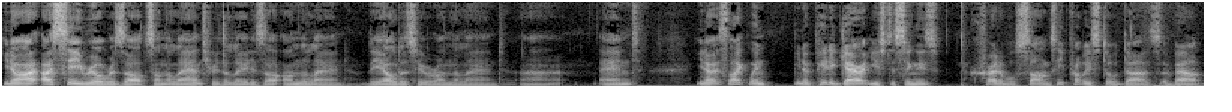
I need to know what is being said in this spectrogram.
you know, I, I, see real results on the land through the leaders on the land, the elders who are on the land. Uh, and you know, it's like when you know Peter Garrett used to sing these incredible songs. He probably still does about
